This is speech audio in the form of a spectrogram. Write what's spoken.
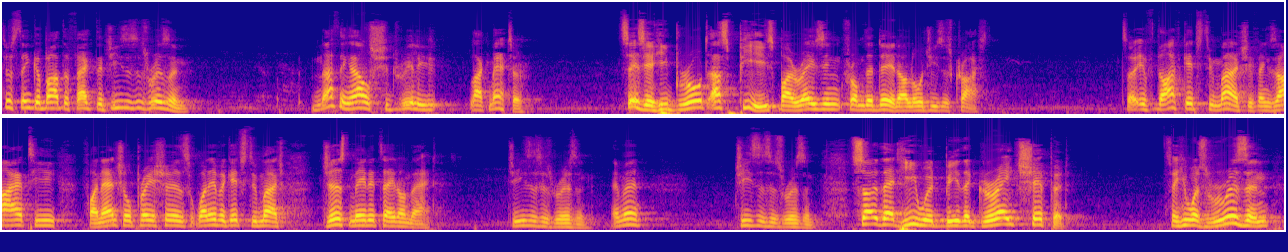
Just think about the fact that Jesus is risen. Nothing else should really like matter. It says here, He brought us peace by raising from the dead our Lord Jesus Christ. So if life gets too much, if anxiety, financial pressures, whatever gets too much, just meditate on that. Jesus is risen. Amen? Jesus is risen. So that he would be the great shepherd. So he was risen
